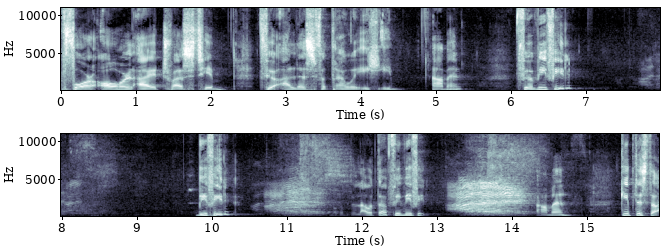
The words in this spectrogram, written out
for all I trust him. Für alles vertraue ich ihm. Amen. Für wie viel? Wie viel? Alles. Lauter. Für wie viel? Alles. Amen. Gibt es da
